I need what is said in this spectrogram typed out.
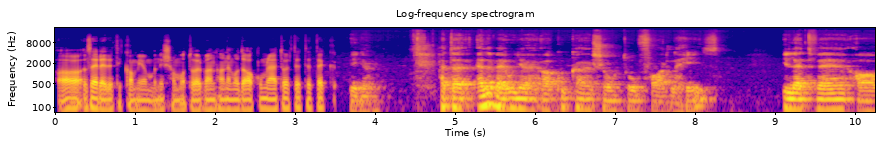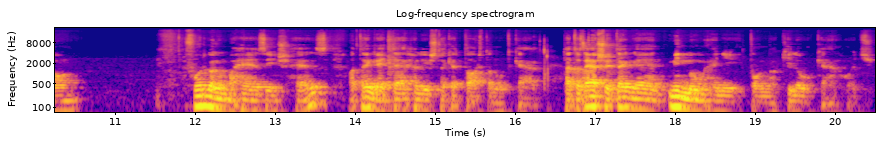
a, az eredeti kamionban is a motor van, hanem oda akkumulátort tettetek? Igen. Hát eleve ugye a kukás autó far nehéz, illetve a forgalomba helyezéshez a tengely terhelésneket tartanod kell. Tehát az első tengelyen minimum ennyi tonna kiló kell, hogy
